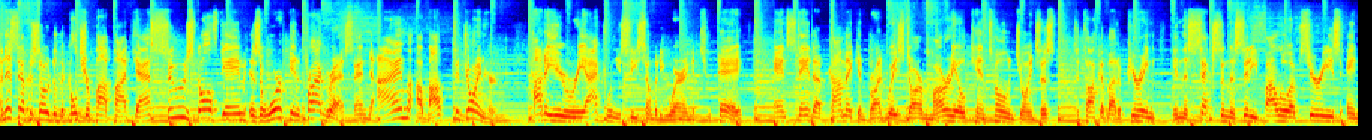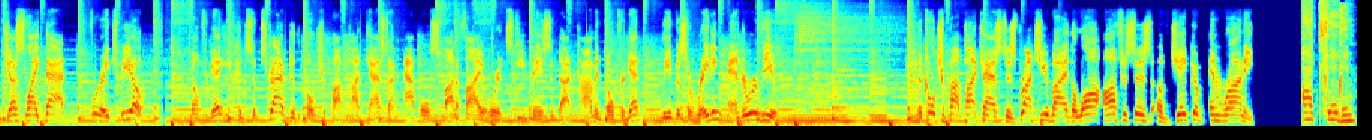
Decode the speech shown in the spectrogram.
On this episode of the Culture Pop Podcast, Sue's golf game is a work in progress, and I'm about to join her. How do you react when you see somebody wearing a toupee? And stand up comic and Broadway star Mario Cantone joins us to talk about appearing in the Sex and the City follow up series and Just Like That for HBO. Don't forget, you can subscribe to the Culture Pop Podcast on Apple, Spotify, or at stevemason.com. And don't forget, leave us a rating and a review. The Culture Pop Podcast is brought to you by the law offices of Jacob Emrani. Accident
